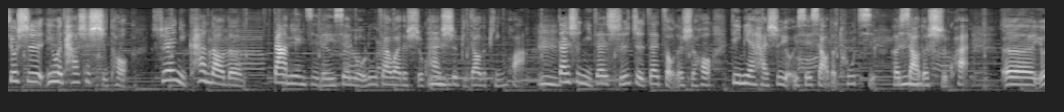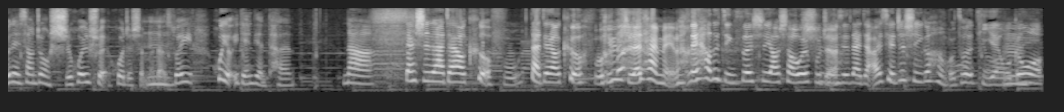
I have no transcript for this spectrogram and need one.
就是因为它是石头，虽然你看到的大面积的一些裸露在外的石块嗯。是比较的平滑，嗯，但是你在食指在走的时候，地面还是有一些小的凸起和小的石块，呃，有点像这种石灰水或者什么的，嗯。所以会有一点点疼。那但是大家要克服，大家要克服。因为实在太美了。美好的景色是要稍微付出一些代价，而且这是一个很不错的体验。我嗯跟我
